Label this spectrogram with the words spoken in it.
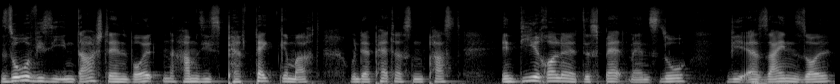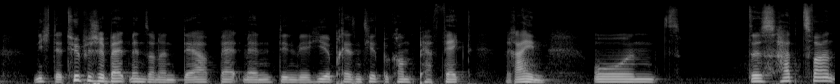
so wie sie ihn darstellen wollten, haben sie es perfekt gemacht und der Patterson passt in die Rolle des Batmans so, wie er sein soll. Nicht der typische Batman, sondern der Batman, den wir hier präsentiert bekommen, perfekt rein. Und das hat zwar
